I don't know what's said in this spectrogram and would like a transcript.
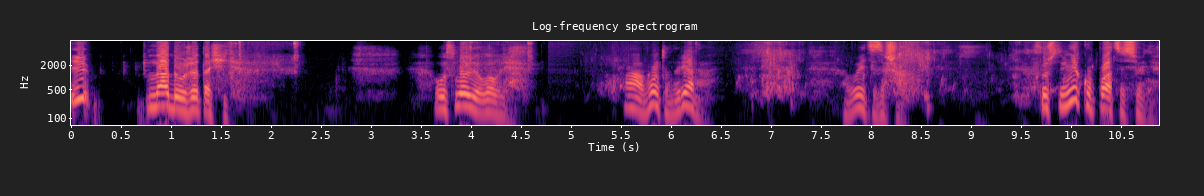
И надо уже тащить. Условия ловли. А, вот он рядом. В эти зашел. Слушайте, мне купаться сегодня.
